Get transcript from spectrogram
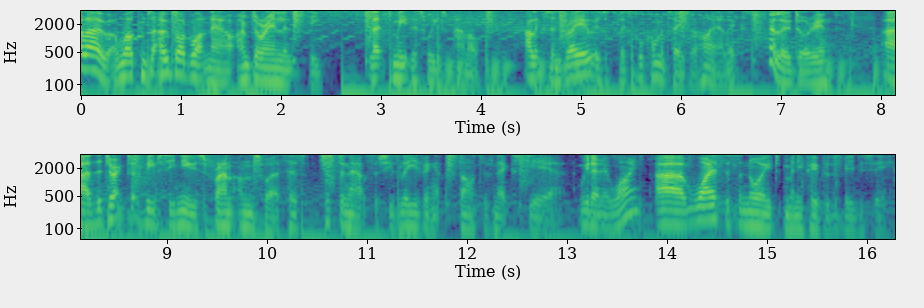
Hello, and welcome to Oh God What Now? I'm Dorian Lynskey. Let's meet this week's panel. Alex Andreou is a political commentator. Hi, Alex. Hello, Dorian. Uh, the director of BBC News, Fran Unsworth, has just announced that she's leaving at the start of next year. We don't know why. Uh, why has this annoyed many people at the BBC?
